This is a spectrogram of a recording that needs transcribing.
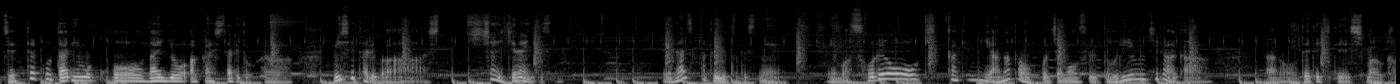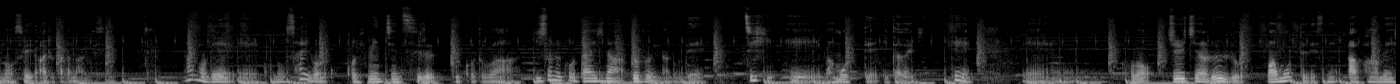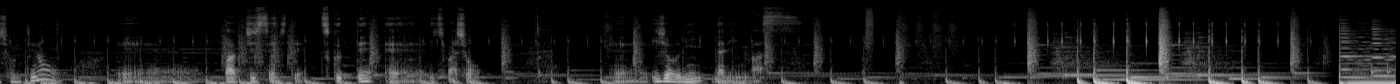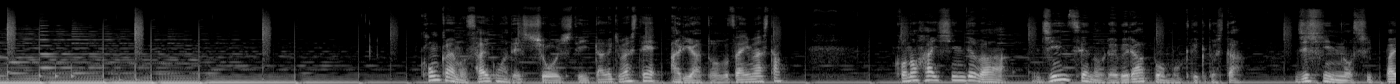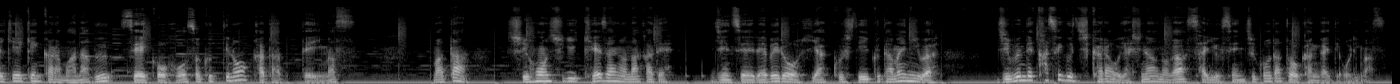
絶対こう誰もこう内容を明かしたりとか見せたりはしちゃいけないんですね。えなぜかというとですね、えまあ、それをきっかけにあなたのこう邪魔をするドリームキラーがあの出てきてしまう可能性があるからなんですね。なので、えこの最後のこう秘密にするっていうことは非常にこう大事な部分なのでぜひ、えー、守っていただいて、えー、この11のルールを守ってですねアファーメーションっていうのを、えーまあ、実践して作ってい、えー、きましょう、え、以上になります今回も最後まで視聴していただきましてありがとうございました。この配信では人生のレベルアップを目的とした自身の失敗経験から学ぶ成功法則っていうのを語っています。また資本主義経済の中で人生レベルを飛躍していくためには自分で稼ぐ力を養うのが最優先事項だと考えております。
